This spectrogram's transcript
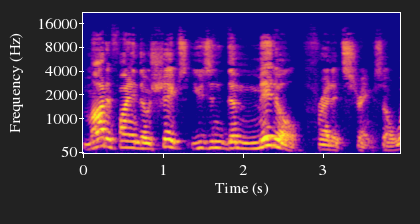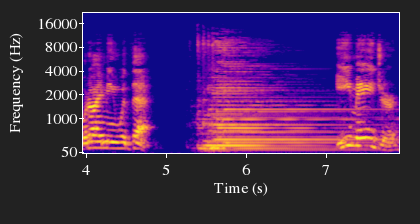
modifying those shapes using the middle fretted string. So what do I mean with that? E major.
